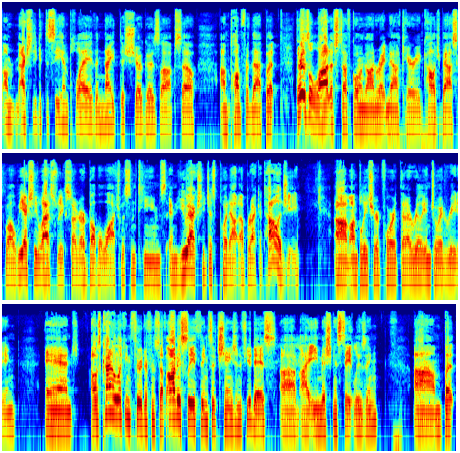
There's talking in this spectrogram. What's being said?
I'm actually get to see him play the night this show goes up. So. I'm pumped for that, but there's a lot of stuff going on right now, Kerry, in college basketball. We actually last week started our bubble watch with some teams, and you actually just put out a bracketology um, on Bleacher Report that I really enjoyed reading. And I was kind of looking through different stuff. Obviously, things have changed in a few days, um, i.e., Michigan State losing. Um, but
